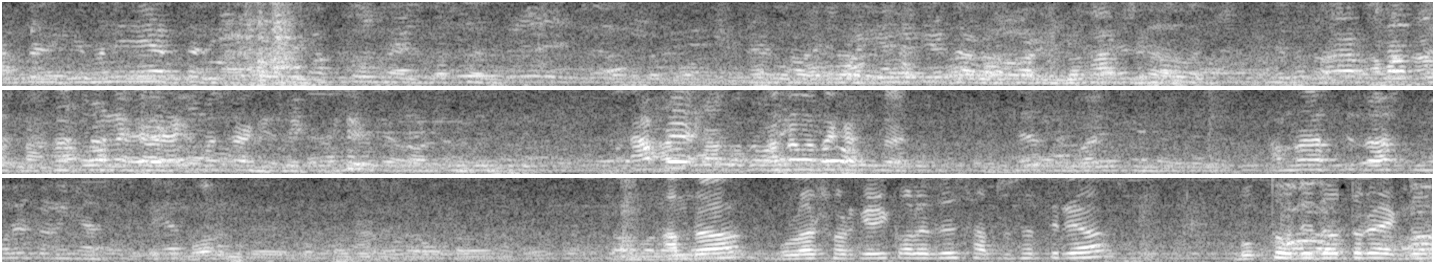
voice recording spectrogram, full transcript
আট তারিখে। মানে এই আট তারিখে। মাস আগে। থেকে। ঠান্ডা মাথায় কাজ করেন। ঠিক আছে, ভাই? আমরা আজকে জাস্ট মনিটরিং আসছি ঠিক আছে আমরা ভোলা সরকারি কলেজের ছাত্রছাত্রীরা ভুক্ত অধিদপ্তরের একজন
